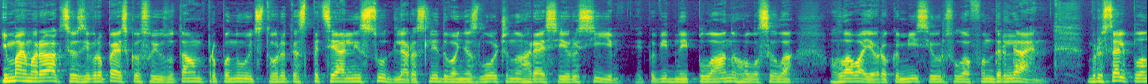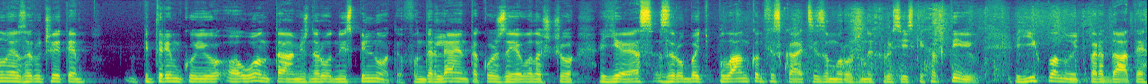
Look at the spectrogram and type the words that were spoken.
І маємо реакцію з Європейського союзу. Там пропонують створити спеціальний суд для розслідування злочину агресії Росії. Відповідний план оголосила глава Єврокомісії Урсула фон дер Ляєн. Брюссель планує заручити підтримкою ООН та міжнародної спільноти. Фон дер Ляєн також заявила, що ЄС зробить план конфіскації заморожених російських активів. Їх планують передати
